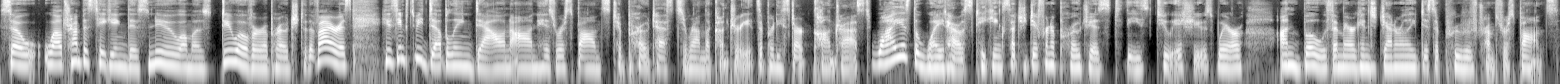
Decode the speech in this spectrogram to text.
So while Trump is taking this new, almost do over approach to the virus, he seems to be doubling down on his response to protests around the country. It's a pretty stark contrast. Why is the White House taking such different approaches to these two issues, where on both, Americans generally disapprove of Trump's response.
